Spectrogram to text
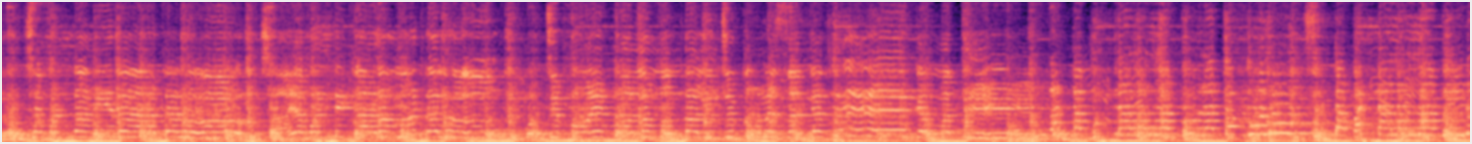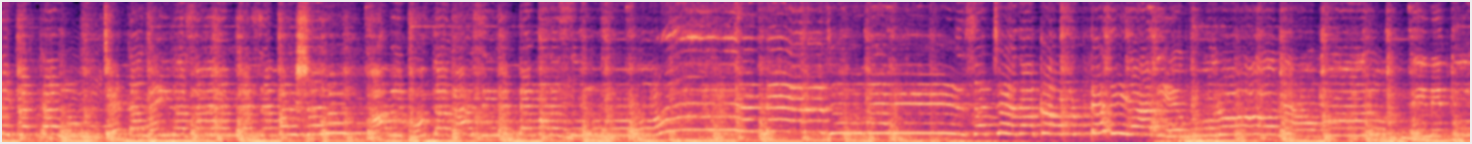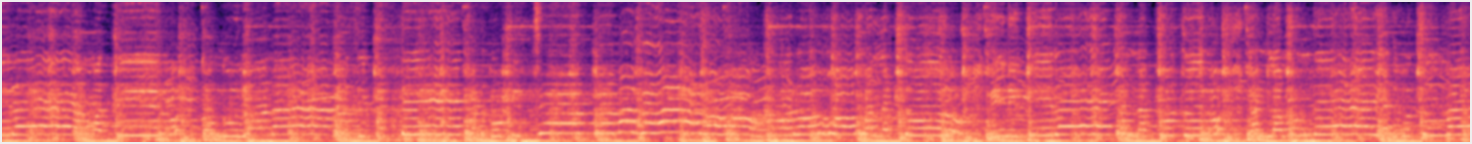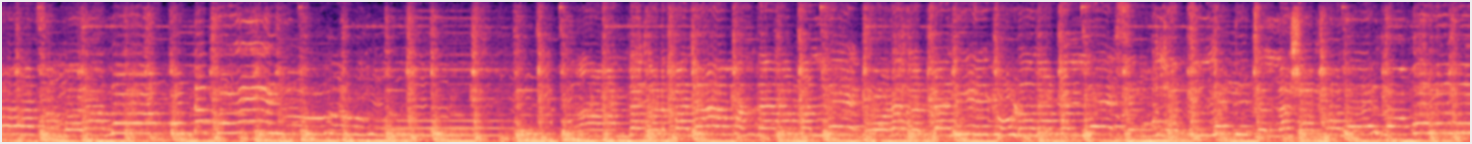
రక్ష పంట మీద ఆటలు ఛాయ పండి కాడ మాటలు. వచ్చిపోయే కాళ్ళ మందలించుకునే సంగతి Thank you.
